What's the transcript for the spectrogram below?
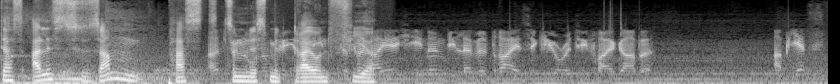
das alles zusammenpasst. Als Zumindest mit Belohnung 3 für und Ihre 4. Dienste verleihe ich Ihnen die Level 3 Security Freigabe. Ab jetzt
